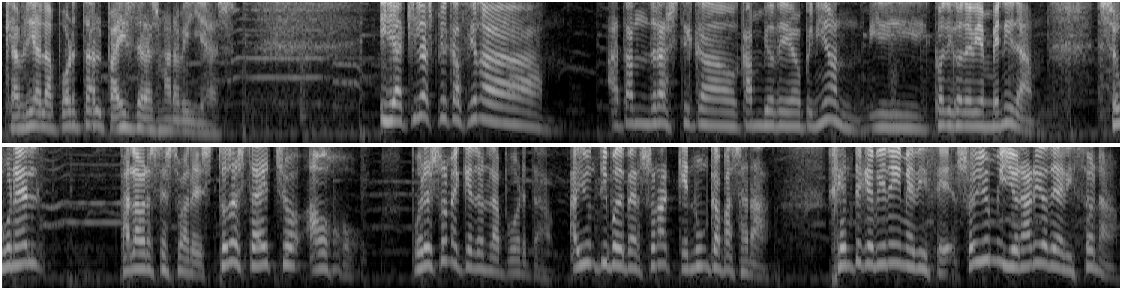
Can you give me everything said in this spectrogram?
que abría la puerta al país de las maravillas. Y aquí la explicación a, tan drástica cambio de opinión y código de bienvenida. Según él, palabras textuales, todo está hecho a ojo. Por eso me quedo en la puerta. Hay un tipo de persona que nunca pasará. Gente que viene y me dice, soy un millonario de Arizona.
